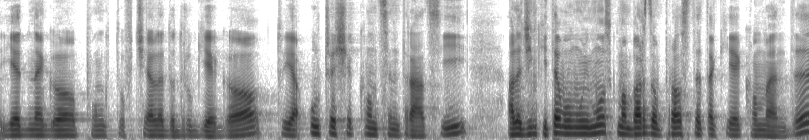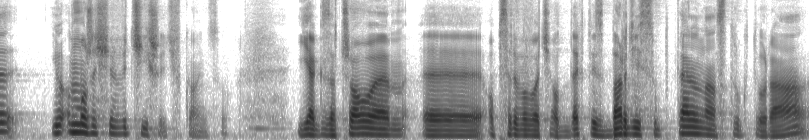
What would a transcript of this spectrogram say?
jednego punktu w ciele do drugiego, to ja uczę się koncentracji, ale dzięki temu mój mózg ma bardzo proste takie komendy i on może się wyciszyć w końcu. Jak zacząłem e, obserwować oddech, to jest bardziej subtelna struktura,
